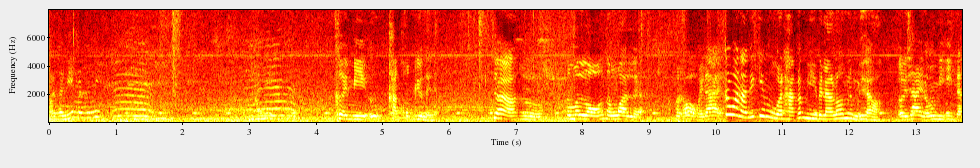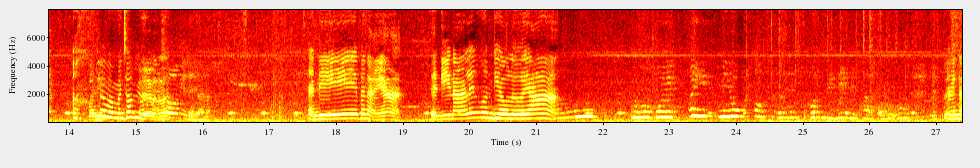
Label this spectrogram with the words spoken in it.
มาทางนี้มาทางนี้มาทางนี้ เคยมีอึคางคกอยู่ในเนี่ยจ้ะเออแล้วมันร้องทั้งวันเลยอะมันออกไม่ได้ ก็วันนั้นที่กินหมูกระทะก็มีไปแล้วรอบหนึ่งไม่ใช่เหรอเออใช่แล้วมันมีอีกนะวันนี้ทำไมมันชอบอยู่เลยมันนะชอบอยู่ในนั้นอะแอนดี้ไปไหนอะแอนดี้นะเล่นคนเดียวเลยอะ โอ้โหเฮ้ยนิวคนดีค่ะไปไหน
